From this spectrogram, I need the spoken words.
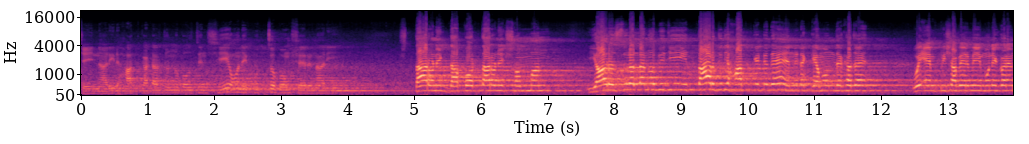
যেই নারীর হাত কাটার জন্য বলছেন, সে অনেক উচ্চ বংশের নারী। তার অনেক দাপট, তার অনেক সম্মান। ইয়া রসুল্লাহ নবীজি, তার যদি হাত কেটে দেন, এটা কেমন দেখা যায়? ওই এমপি সাহেবের মেয়ে, মনে করেন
